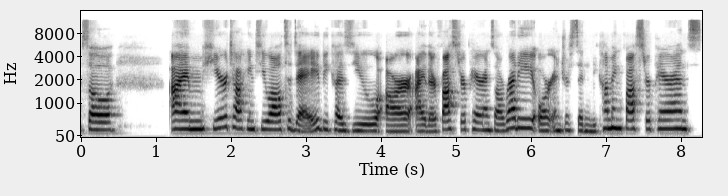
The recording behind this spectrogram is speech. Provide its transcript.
So I'm here talking to you all today because you are either foster parents already or interested in becoming foster parents.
